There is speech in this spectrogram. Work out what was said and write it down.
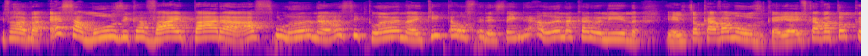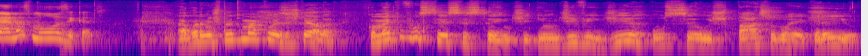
e falava: "Essa música vai para a fulana, a ciclana, e quem tá oferecendo é a Ana Carolina". E aí ele tocava a música e aí ficava tocando as músicas. Agora me explica uma coisa, Estela. Como é que você se sente em dividir o seu espaço do recreio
